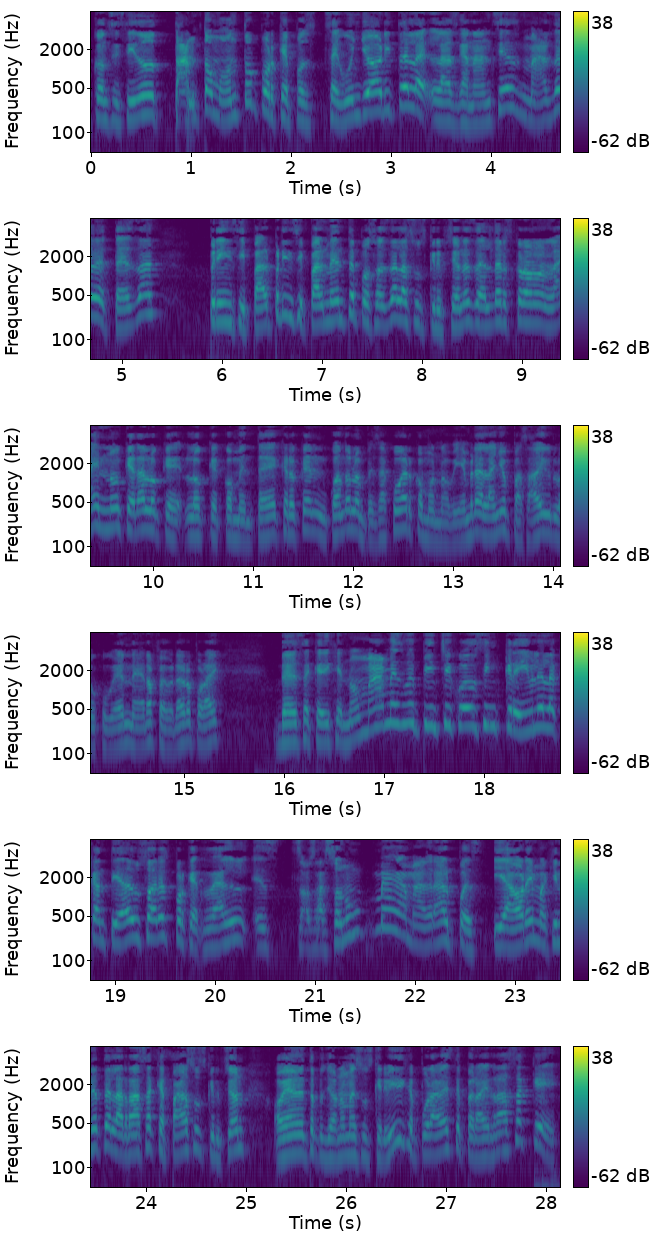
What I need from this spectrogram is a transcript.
consistido tanto monto, porque pues según yo ahorita la- las ganancias más de Bethesda, principal, principalmente, pues es de las suscripciones de Elder Scrolls Online, ¿no? Que era lo que, lo que comenté, creo que en, cuando lo empecé a jugar, como en noviembre del año pasado y lo jugué en enero, febrero, por ahí. Desde que dije, no mames, güey, pinche juego, es increíble la cantidad de usuarios porque real es, o sea, son un mega madral, pues. Y ahora imagínate la raza que paga suscripción. Obviamente, pues yo no me suscribí, dije pura bestia, pero hay raza que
